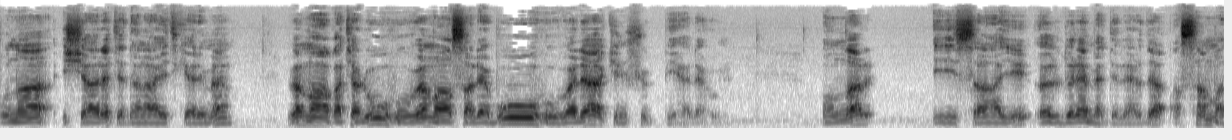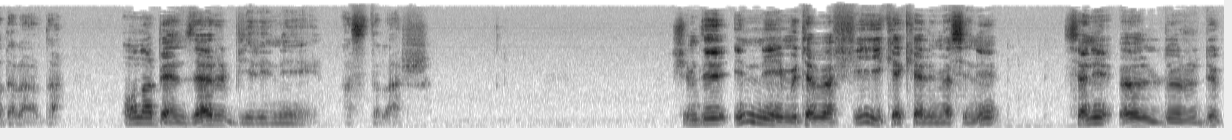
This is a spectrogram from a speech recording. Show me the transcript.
Buna işaret eden ayet-i kerime ve ma qataluhu ve ma salabuhu velakin şubbihe lehum. Onlar İsa'yı öldüremediler de asamadılar da. Ona benzer birini astılar. Şimdi inni müteveffike kelimesini seni öldürdük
